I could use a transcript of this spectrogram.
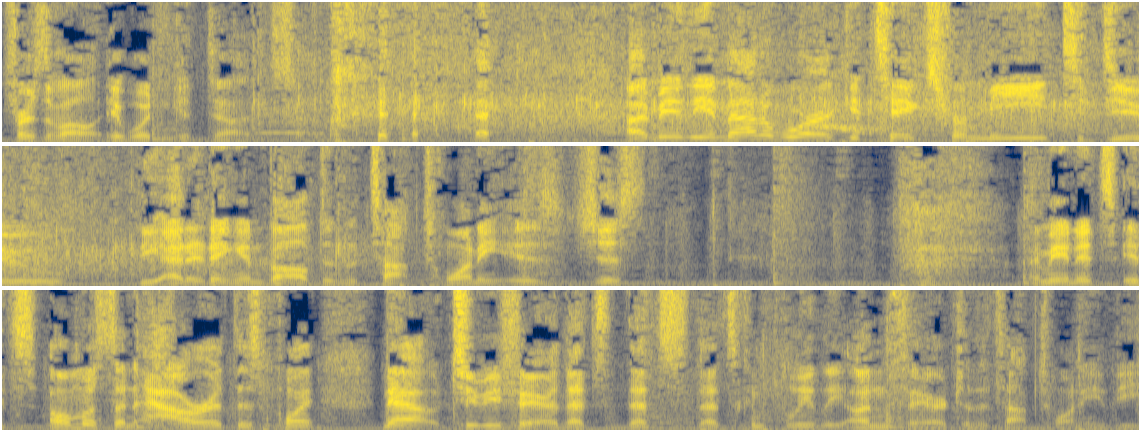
first of all, it wouldn't get done. So, I mean, the amount of work it takes for me to do the editing involved in the top 20 is just I mean it's it's almost an hour at this point. Now, to be fair, that's that's that's completely unfair to the top 20. The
